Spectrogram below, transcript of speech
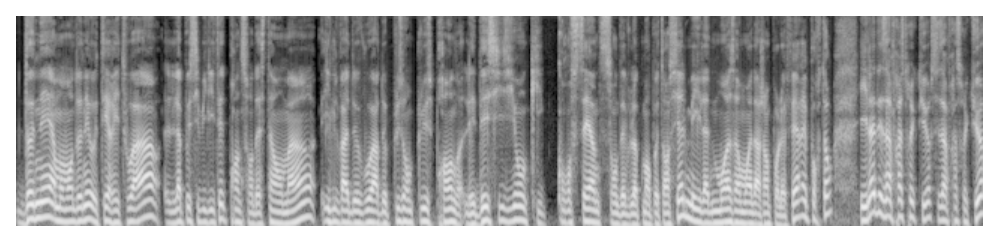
donner à un moment donné au territoire la possibilité de prendre son destin en main. Il va devoir de plus en plus prendre les décisions qui concernent son développement potentiel, mais il a de moins en moins d'argent pour le faire. Et pourtant, il a des infrastructures. Ces infrastructures,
